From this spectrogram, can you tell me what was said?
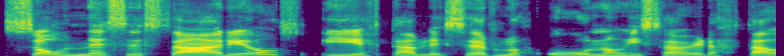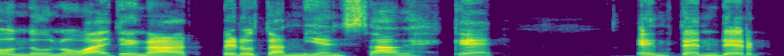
son necesarios y establecerlos uno y saber hasta dónde uno va a llegar, pero también sabes que entender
